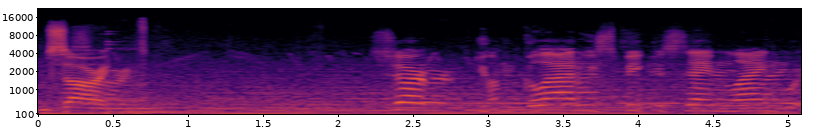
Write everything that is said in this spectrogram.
I'm sorry. Sir, I'm glad we speak the same language.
